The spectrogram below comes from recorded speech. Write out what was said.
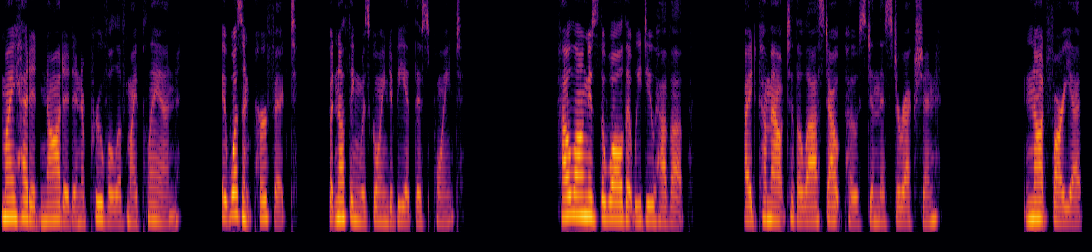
My head had nodded in approval of my plan. It wasn't perfect, but nothing was going to be at this point. How long is the wall that we do have up? I'd come out to the last outpost in this direction. Not far yet.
